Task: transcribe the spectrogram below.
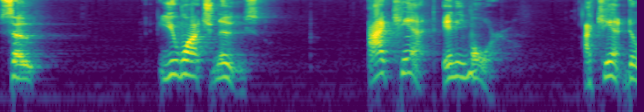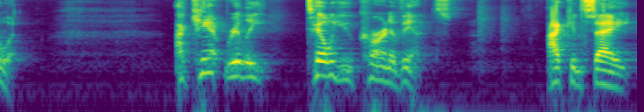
So you watch news. I can't anymore. I can't do it. I can't really tell you current events. I can say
